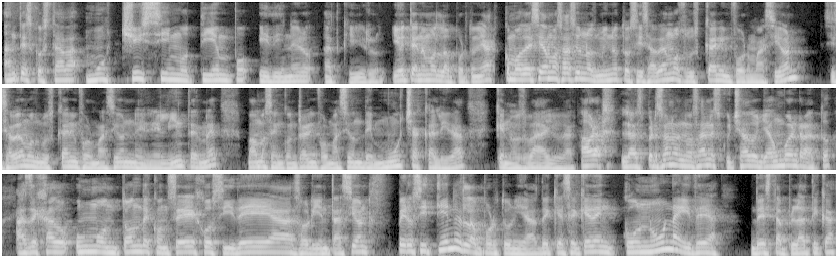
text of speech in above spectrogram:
antes costaba muchísimo tiempo y dinero adquirirlo. Y hoy tenemos la oportunidad, como decíamos hace unos minutos, si sabemos buscar información, si sabemos buscar información en el Internet, vamos a encontrar información de mucha calidad que nos va a ayudar. Ahora, las personas nos han escuchado ya un buen rato, has dejado un montón de consejos, ideas, orientación, pero si tienes la oportunidad de que se queden con una idea, de esta plática,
